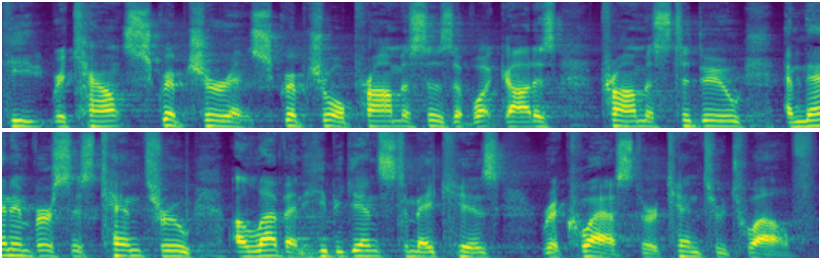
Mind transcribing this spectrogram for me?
he recounts scripture and scriptural promises of what God has promised to do. And then in verses 10 through 11, he begins to make his request, or 10 through 12.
